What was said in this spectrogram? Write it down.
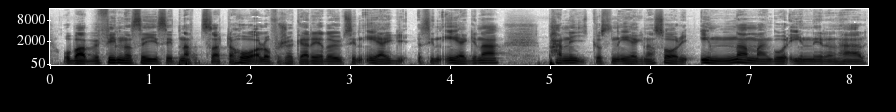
och bara befinna sig i sitt nattsvarta hål och försöka reda ut sin, eg, sin egna panik och sin egna sorg innan man går in i den här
